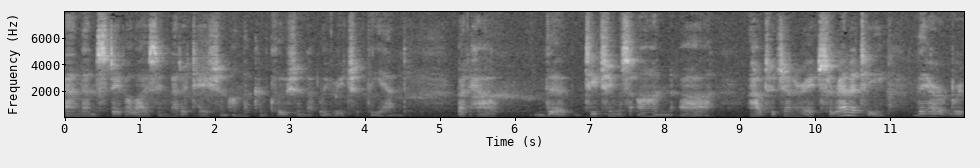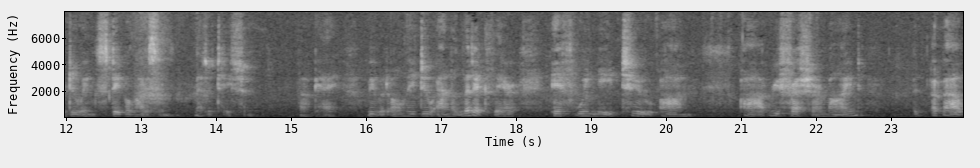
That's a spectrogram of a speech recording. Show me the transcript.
and then stabilizing meditation on the conclusion that we reach at the end. But how the teachings on uh, how to generate serenity, there we're doing stabilizing meditation. Okay? we would only do analytic there if we need to um, uh, refresh our mind about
